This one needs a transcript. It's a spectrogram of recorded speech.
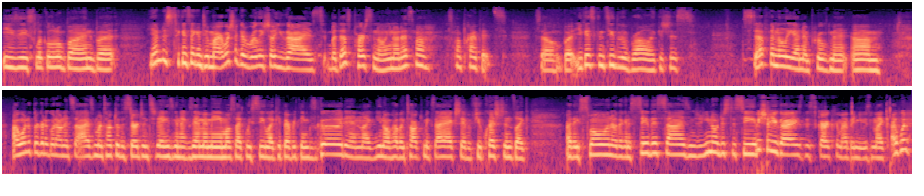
Easy, slick a little bun. But yeah, I'm just taking a second to admire. I wish I could really show you guys. But that's personal. You know, that's my, that's my privates. So, but you guys can see the bra. Like it's just, it's definitely an improvement. Um, I wonder if they're gonna go down in size. I'm gonna talk to the surgeon today. He's gonna examine me, most likely see like if everything's good and like, you know, probably talk to me because I actually have a few questions like, are they swollen? Are they gonna stay this size? And you know, just to see. Let me show you guys the scar cream I've been using. Like, I wish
